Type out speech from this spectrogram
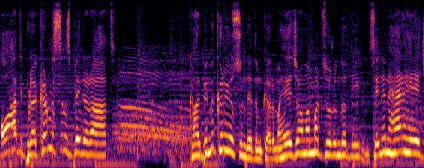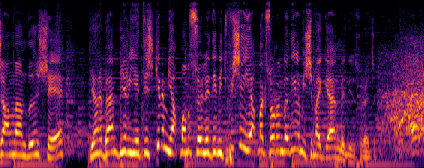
O hadi bırakır mısınız beni rahat? Kalbimi kırıyorsun dedim karıma. Heyecanlanmak zorunda değilim. Senin her heyecanlandığın şeye... Yani ben bir yetişkinim yapmamı söylediğin hiçbir şey yapmak zorunda değilim işime gelmediği sürece. Evet.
